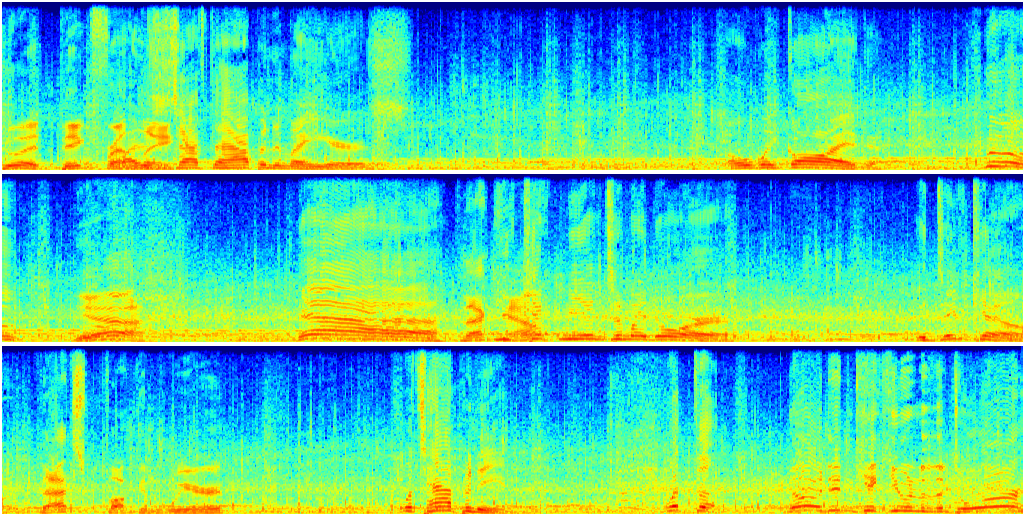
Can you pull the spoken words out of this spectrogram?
Good, big friendly. Why does this have to happen in my ears? Oh my god. yeah. Yeah! That count? you kicked me into my door. It did count. That's fucking weird. What's happening? What the? No, it didn't kick you into the door.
